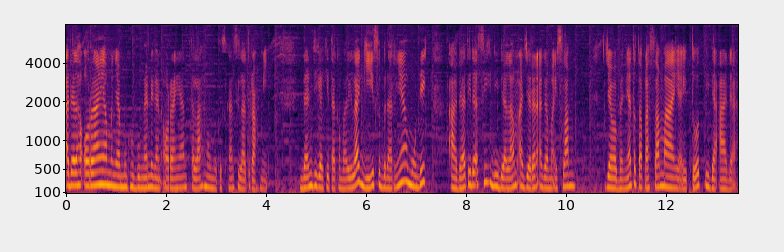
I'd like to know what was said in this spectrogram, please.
adalah orang yang menyambung hubungan dengan orang yang telah memutuskan silaturahmi. Dan jika kita kembali lagi, sebenarnya mudik ada tidak sih di dalam ajaran agama Islam? Jawabannya tetaplah sama, yaitu tidak ada.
